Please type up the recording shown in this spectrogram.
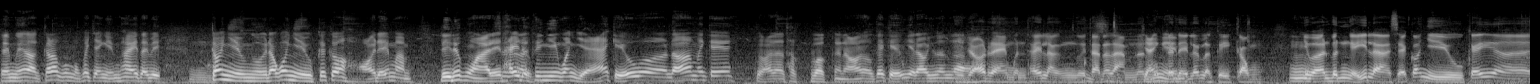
thì em nghĩ là cái đó cũng một cái trải nghiệm hay tại vì Ừ. có nhiều người đâu có nhiều cái cơ hội để mà đi nước ngoài để thấy được thiên nhiên hoang dã kiểu đó mấy cái gọi là thực vật này nọ rồi cái kiểu gì đâu cho nên thì là rõ ràng mình thấy là người ta đã làm nên Trải một cái nghiệm. đây rất là kỳ công Ừ. nhưng mà anh Vinh nghĩ là sẽ có nhiều cái ờ,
